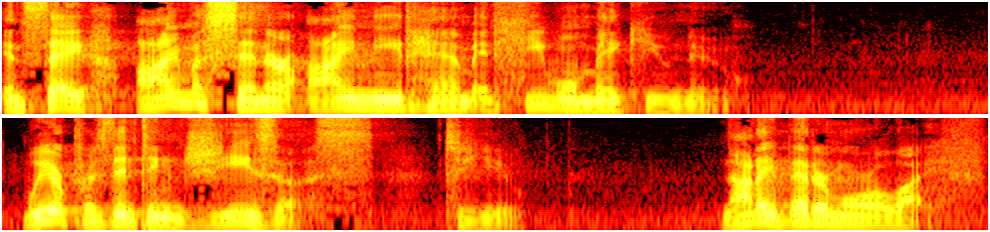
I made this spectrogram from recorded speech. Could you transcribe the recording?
and say, I'm a sinner, I need him, and he will make you new. We are presenting Jesus to you, not a better moral life.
